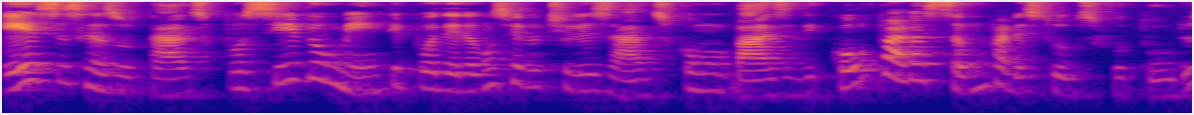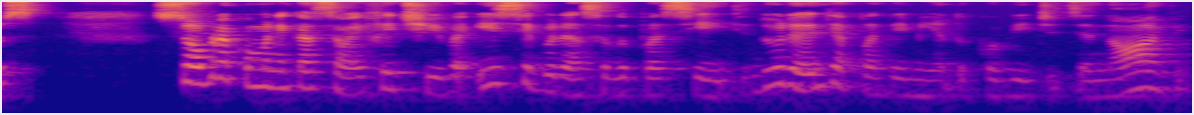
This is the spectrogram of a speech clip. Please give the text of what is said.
esses resultados possivelmente poderão ser utilizados como base de comparação para estudos futuros sobre a comunicação efetiva e segurança do paciente durante a pandemia do Covid-19,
